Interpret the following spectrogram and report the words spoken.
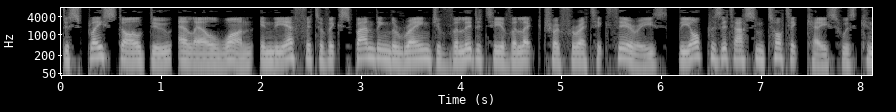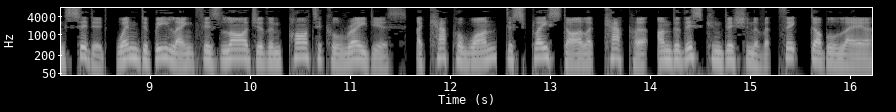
display style du ll1 in the effort of expanding the range of validity of electrophoretic theories. The opposite asymptotic case was considered when Debye length is larger than particle radius, a kappa 1 display style kappa. Under this condition of a thick double layer,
